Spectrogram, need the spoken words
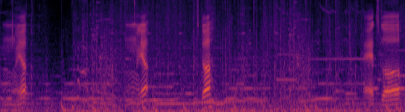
Hmm, ayo. Hmm, ayo. Let's go. Let's go.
